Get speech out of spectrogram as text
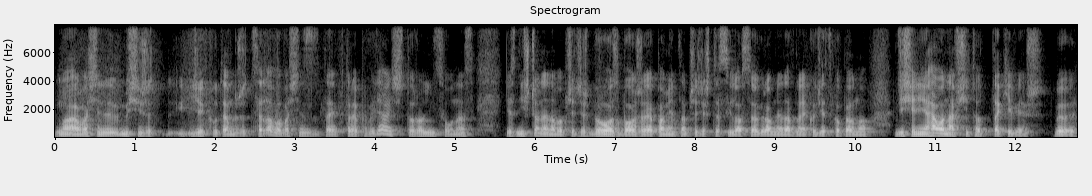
No a właśnie myślisz, że idzie ku temu, że celowo właśnie, tak jak trochę powiedziałeś, to rolnictwo u nas jest niszczone, no bo przecież było zboże, ja pamiętam przecież te silosy ogromne dawno jako dziecko pełno, gdzie się nie jechało na wsi, to takie wiesz, były.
